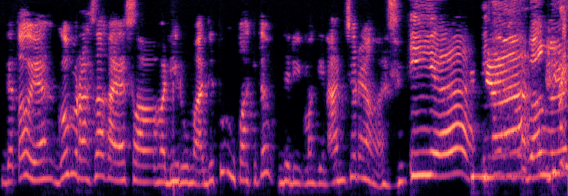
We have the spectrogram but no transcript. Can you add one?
nggak tahu ya gue merasa kayak selama di rumah aja tuh muka kita jadi makin hancur ya nggak sih Iya, iya Iya. banget.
